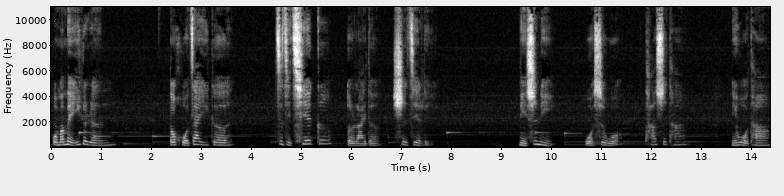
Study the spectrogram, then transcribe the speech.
我们每一个人都活在一个自己切割而来的世界里。你是你，我是我，他是他，你我他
